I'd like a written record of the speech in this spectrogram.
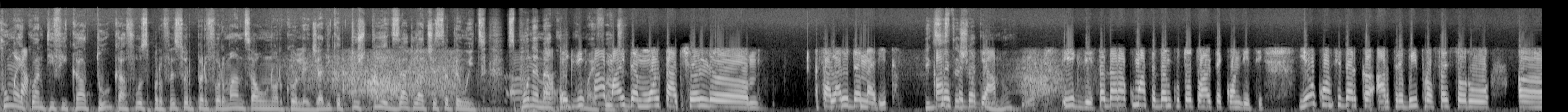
Cum ai da. cuantificat tu, că a fost profesor, performanța unor colegi? Adică tu știi exact la ce să te uiți. Spune-mi acum cum ai Exista face. mai de mult acel uh, salariu de merit. Există care și se dădea. acum, nu? Există, dar acum se dăm cu totul alte condiții. Eu consider că ar trebui profesorul... Uh,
